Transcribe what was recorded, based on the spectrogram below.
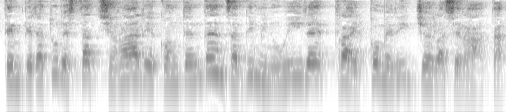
temperature stazionarie con tendenza a diminuire tra il pomeriggio e la serata,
